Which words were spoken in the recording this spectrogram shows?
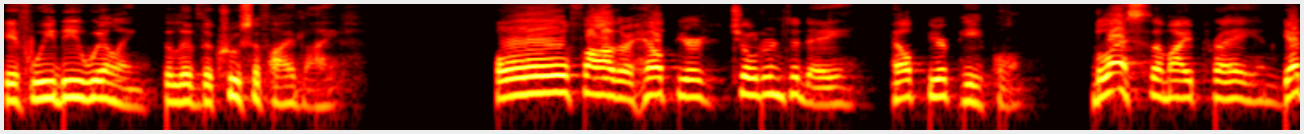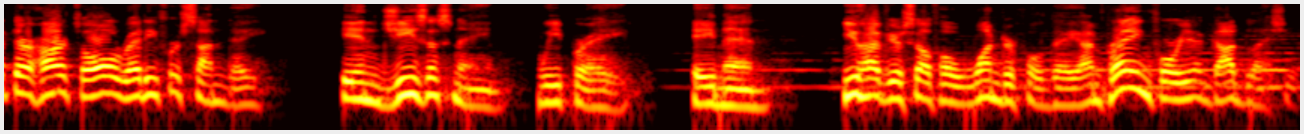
if we be willing to live the crucified life. Oh, Father, help your children today. Help your people. Bless them, I pray, and get their hearts all ready for Sunday. In Jesus' name we pray. Amen. You have yourself a wonderful day. I'm praying for you. God bless you.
